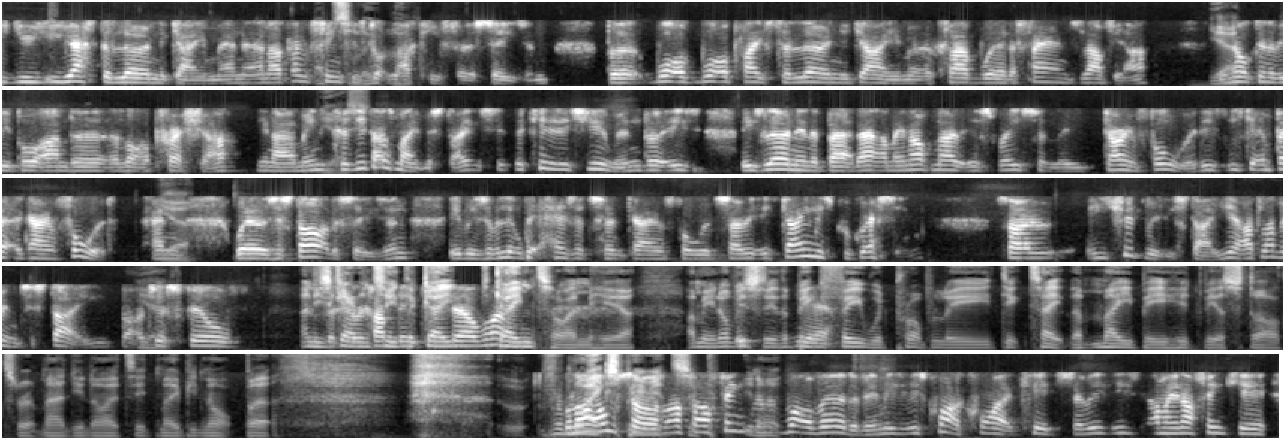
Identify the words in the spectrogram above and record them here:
you you have to learn the game, and, and I don't think he's got lucky for a season. But what a, what a place to learn your game at a club where the fans love you. You're not going to be brought under a lot of pressure, you know. what I mean, because he does make mistakes. The kid is human, but he's he's learning about that. I mean, I've noticed recently going forward, he's, he's getting better going forward. And Yeah. whereas at the start of the season, he was a little bit hesitant going forward. So his game is progressing. So he should really stay. Yeah, I'd love him to stay, but I just feel And he's that the club guaranteed the game game time here. I mean, obviously, the big yeah. fee would probably dictate that maybe he'd be a starter at Man United, maybe not. But from Well, my also, experience, I, I think you know, what I've heard of him, he's, he's quite a quiet kid. So he's, I mean, I think he,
